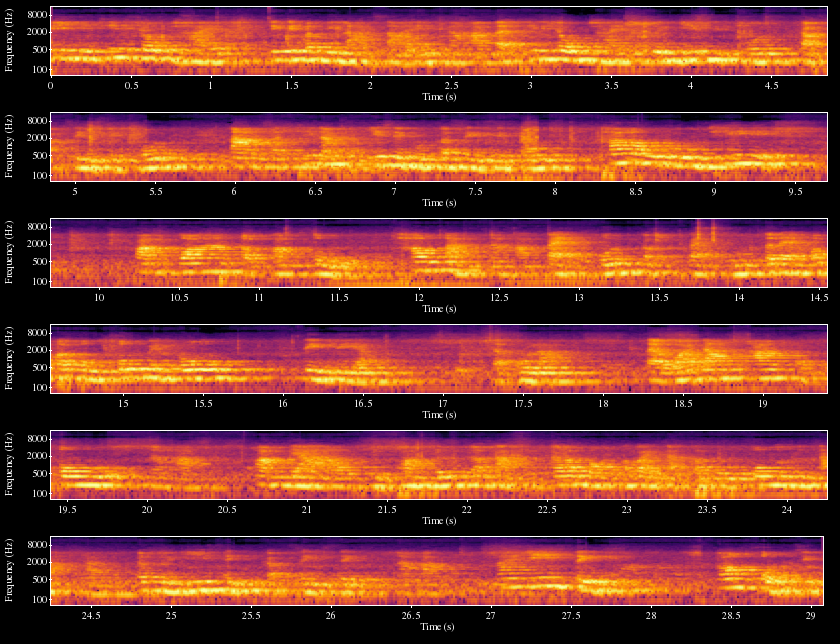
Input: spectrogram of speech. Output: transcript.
มีที่นิยมใช้จริงๆมันมีหลายไซส์นะคะ แต่ที่นิยมใช้ก็คือ 20 ฟุตกับ 40 ฟุตต่างกันที่ไหน20 ฟุตกับ 40 ฟุต ถ้าเราดูที่ความกว้างกับความสูงเท่ากันนะคะ 8 ฟุตกับ 8 ฟุต แสดงว่าประตูตู้เป็นรูปสี่เหลี่ยมจัตุรัสแต่ว่าด้านข้างของตู้นะคะ ความยาวหรือความลึกอะค่ะถ้าเรามองเข้าไปจากประตูตู้ก็คือต่างกัน ก็คือ 20 กับ 40 นะคะ ถ้า20ก็ขนสิน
